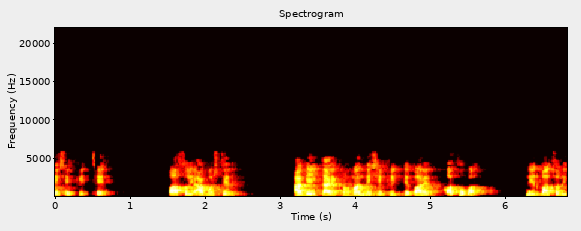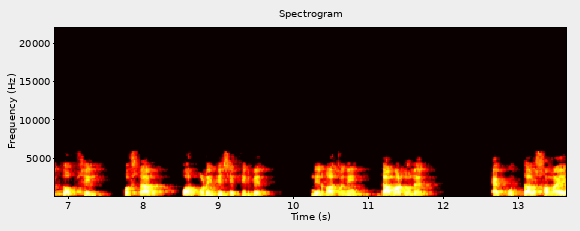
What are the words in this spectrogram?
দেশে ফিরছেন। পাঁচই আগস্টের আগেই তারেক রহমান দেশে ফিরতে পারেন, অথবা নির্বাচনী তফসিল ঘোষণার পরপরই দেশে ফিরবেন। নির্বাচনী ডামাডোলের এক উত্তাল সময়ে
